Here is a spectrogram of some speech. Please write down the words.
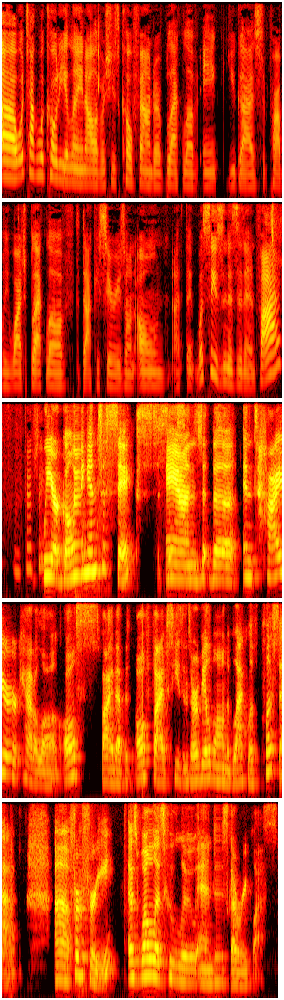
Uh, we're talking with Codie Elaine Oliver. She's co-founder of Black Love Inc. You guys have probably watched Black Love, the docu series on OWN. I think what season is it in? Five, fifth season? We are going into six, six. and the entire catalog, all five episodes, all five seasons, are available on the Black Love Plus app uh, for free, as well as Hulu and Discovery Plus.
